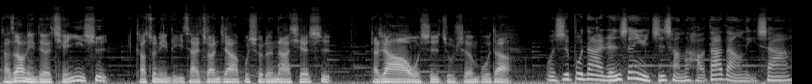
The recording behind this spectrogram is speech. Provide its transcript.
打造你的潜意识，告诉你理财专家不说的那些事。大家好，我是主持人布大，我是布大人生与职场的好搭档李莎。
